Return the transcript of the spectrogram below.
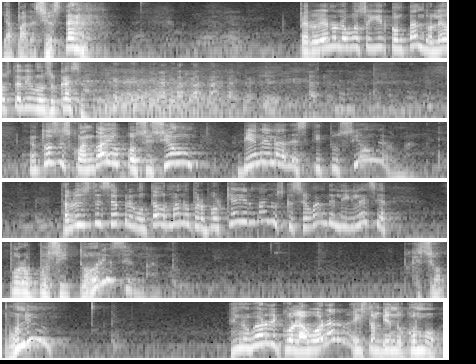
Y apareció Esther. Pero ya no le voy a seguir contando. Lea usted el libro en su casa. Entonces, cuando hay oposición, viene la destitución, hermano. Tal vez usted se ha preguntado, hermano, pero ¿por qué hay hermanos que se van de la iglesia? Por opositores, hermano. Porque se oponen. En lugar de colaborar, ahí están viendo cómo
